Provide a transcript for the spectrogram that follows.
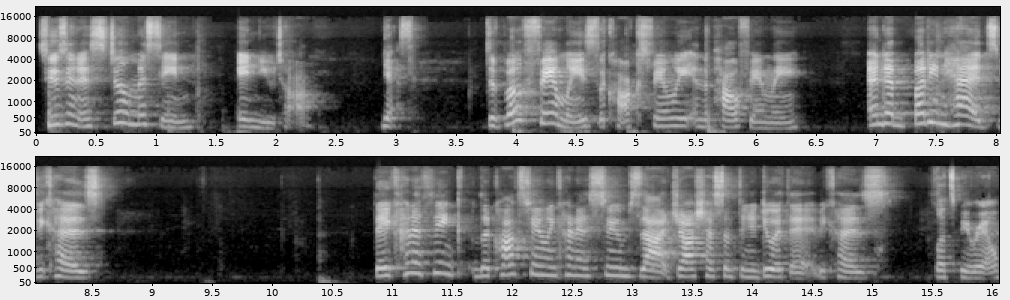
Susan is still missing in Utah. Yes. The both families, the Cox family and the Powell family, end up butting heads because they kind of think the Cox family kind of assumes that Josh has something to do with it because Let's be real.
